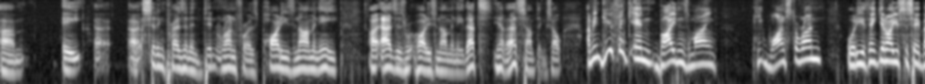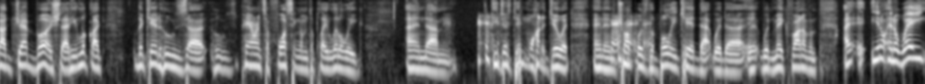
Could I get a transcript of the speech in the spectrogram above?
um, a, uh, a, sitting president didn't run for his party's nominee uh, as his party's nominee. That's, you know, that's something. So, I mean, do you think in Biden's mind he wants to run Or do you think, you know, I used to say about Jeb Bush that he looked like the kid whose uh, whose parents are forcing him to play little league, and um, he just didn't want to do it. And then Trump was the bully kid that would uh, would make fun of him. I, you know, in a way,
